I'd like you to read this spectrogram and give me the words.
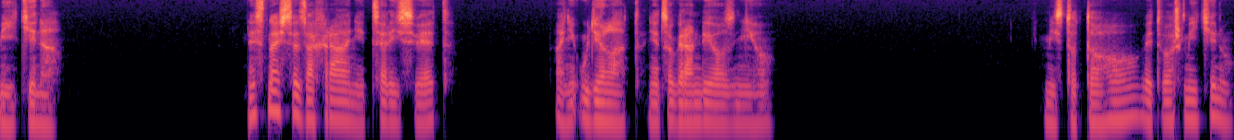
Mítina. Nesnaž se zachránit celý svět, ani udělat něco grandiozního. Místo toho vytvoř mítinu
